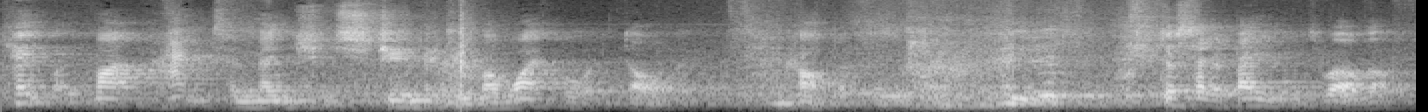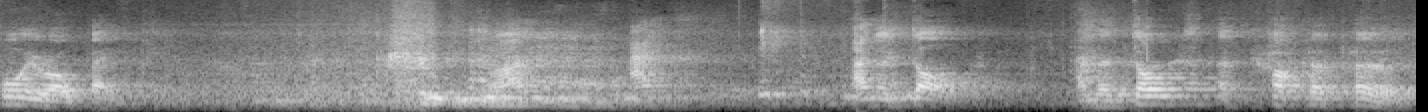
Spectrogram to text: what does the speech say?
Kate, I had to mention stupidly, my wife bought a dog. Can't believe it. Just had a baby as well, got a four-year-old baby. Right? And, and a dog. And the dog's a cockapoo.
